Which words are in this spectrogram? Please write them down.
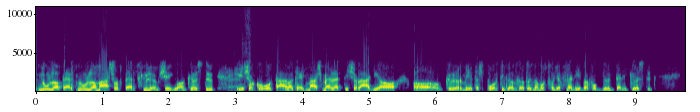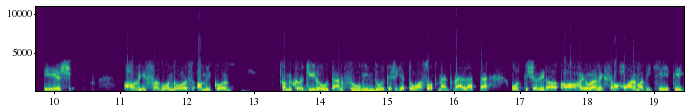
nulla perc, nulla másodperc különbség van köztük, Persze. és akkor ott állnak egymás mellett, és rágja a, a körmét a sportigazgató, hogy na most hogy a fenébe fog dönteni köztük. És ha visszagondolsz, amikor amikor a Giro után Froome indult, és ugye Thomas ott ment mellette, ott is azért, a, a, ha jól emlékszem, a harmadik hétig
